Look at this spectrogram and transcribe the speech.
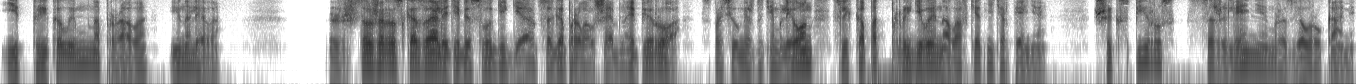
и тыкал им направо и налево. — Что же рассказали тебе слуги герцога про волшебное перо? — спросил между тем Леон, слегка подпрыгивая на лавке от нетерпения. Шекспирус с сожалением развел руками.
